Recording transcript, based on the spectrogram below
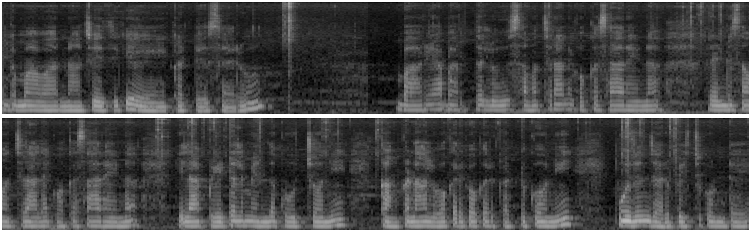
ఇంకా మా వారు నా చేతికి కట్టేశారు. భార్యాభర్తలు సంవత్సరానికి ఒకసారైనా రెండు సంవత్సరాలకు ఒకసారైనా ఇలా పీటల మీద కూర్చొని కంకణాలు ఒకరికొకరు కట్టుకొని పూజను జరిపించుకుంటే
